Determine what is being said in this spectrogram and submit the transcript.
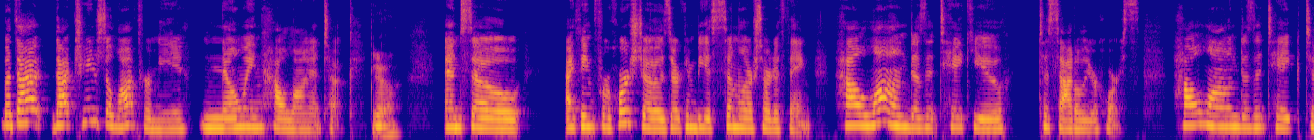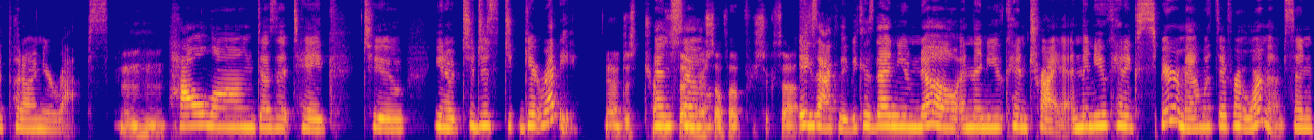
But that that changed a lot for me, knowing how long it took. Yeah. And so I think for horse shows, there can be a similar sort of thing. How long does it take you to saddle your horse? How long does it take to put on your wraps? hmm How long does it take to, you know, to just get ready? Yeah. Just trying And to setting so- yourself up for success. Exactly, because then you know, and then you can try it, and then you can experiment with different warm ups and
